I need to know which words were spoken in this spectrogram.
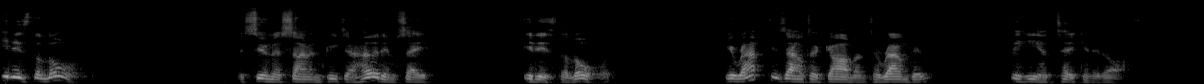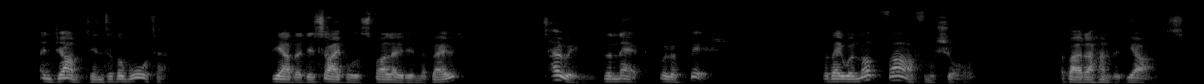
It is the Lord. As soon as Simon Peter heard him say, It is the Lord, he wrapped his outer garment around him, for he had taken it off, and jumped into the water. The other disciples followed in the boat, towing the net full of fish, for they were not far from shore, about a hundred yards.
